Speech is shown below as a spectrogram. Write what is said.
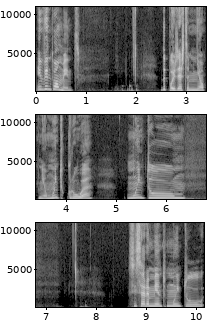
Eventualmente, depois desta minha opinião muito crua, muito sinceramente muito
